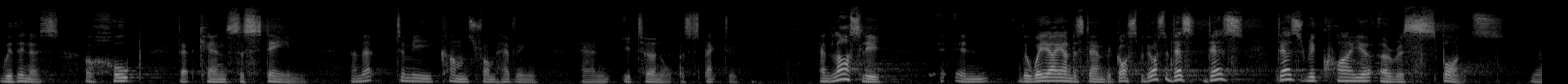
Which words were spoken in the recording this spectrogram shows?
within us a hope that can sustain. And that, to me, comes from having an eternal perspective. And lastly, in the way I understand the gospel, the gospel does, does, does require a response. Yeah?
